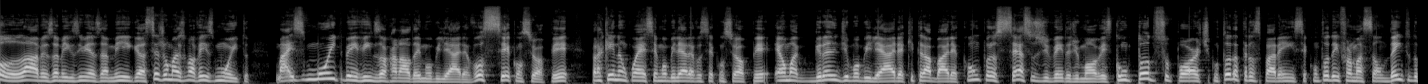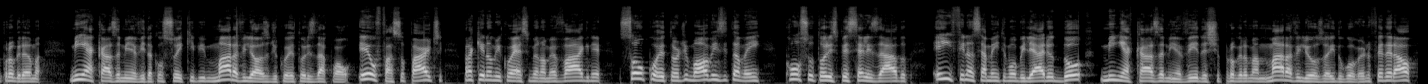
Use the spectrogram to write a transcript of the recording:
Olá, meus amigos e minhas amigas, sejam mais uma vez muito, mas muito bem-vindos ao canal da Imobiliária Você com seu AP. Para quem não conhece a Imobiliária Você com seu AP, é uma grande imobiliária que trabalha com processos de venda de imóveis, com todo o suporte, com toda a transparência, com toda a informação dentro do programa Minha Casa Minha Vida, com sua equipe maravilhosa de corretores da qual eu faço parte. Para quem não me conhece, meu nome é Wagner, sou corretor de imóveis e também consultor especializado em financiamento imobiliário do Minha Casa Minha Vida, este programa maravilhoso aí do governo federal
